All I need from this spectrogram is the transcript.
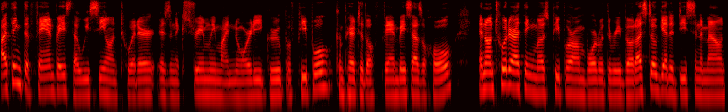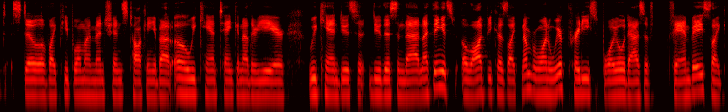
I think the fan base that we see on Twitter is an extremely minority group of people compared to the fan base as a whole. And on Twitter, I think most people are on board with the rebuild. I still get a decent amount still of like people in my mentions talking about, oh, we can't tank another year, we can't do do this and that. And I think it's a lot because like number one, we're pretty spoiled as a fan base. Like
